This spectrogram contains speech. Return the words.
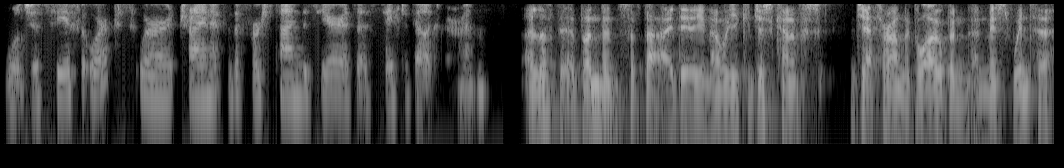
we'll just see if it works. We're trying it for the first time this year. It's a safe to fail experiment. I love the abundance of that idea, you know, where you can just kind of jet around the globe and, and miss winter.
